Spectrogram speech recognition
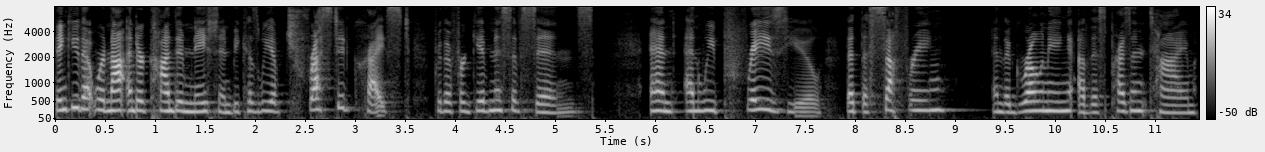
Thank you that we're not under condemnation because we have trusted Christ for the forgiveness of sins. And, and we praise you that the suffering and the groaning of this present time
